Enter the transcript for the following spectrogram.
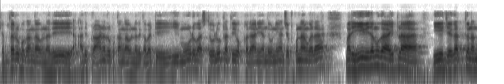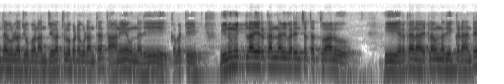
శబ్ద రూపకంగా ఉన్నది అది ప్రాణ రూపకంగా ఉన్నది. కాబట్టి ఈ మూడు వస్తువులు ప్రతి ఒక్క దాని అందు ఉన్నాయి అని చెప్పుకున్నాం కదా. మరి ఈ విధముగా ఇట్లా ఈ జగత్తునంతా కూడా జోపాల జగత్తు లోపల కూడా అంతా తానే ఉన్నది. కాబట్టి వినుమిట్ల ఎరుకన్న వివరించ తత్వాలు ఈ ఎరక ఎట్లా ఉన్నది ఇక్కడ అంటే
